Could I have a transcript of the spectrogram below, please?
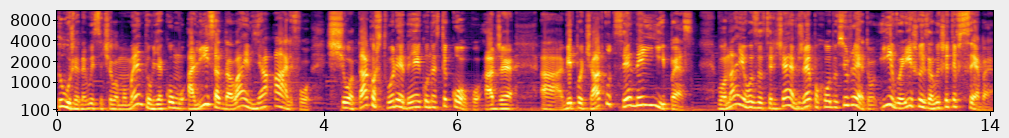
дуже не вистачило моменту, в якому Аліса дала ім'я Альфу, що також створює деяку нестиковку, адже а, від початку це не її пес. Вона його зустрічає вже по ходу сюжету і вирішує залишити в себе.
